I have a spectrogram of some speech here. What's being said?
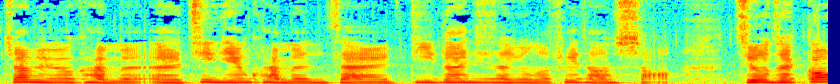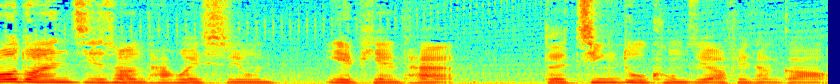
胶平面快门，呃，进阶快门在低端机上用的非常少，只有在高端机上它会使用叶片，它的精度控制要非常高，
